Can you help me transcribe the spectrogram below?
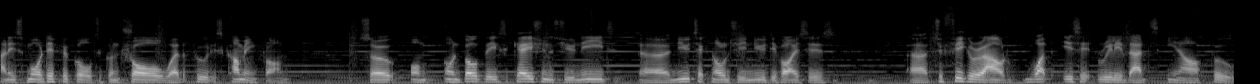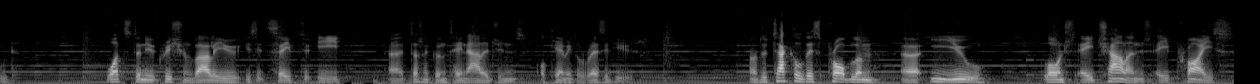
and it's more difficult to control where the food is coming from. So on, on both these occasions, you need uh, new technology, new devices uh, to figure out what is it really that's in our food. What's the nutrition value? Is it safe to eat? Uh, it doesn't contain allergens or chemical residues. Now to tackle this problem, uh, EU launched a challenge, a prize,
